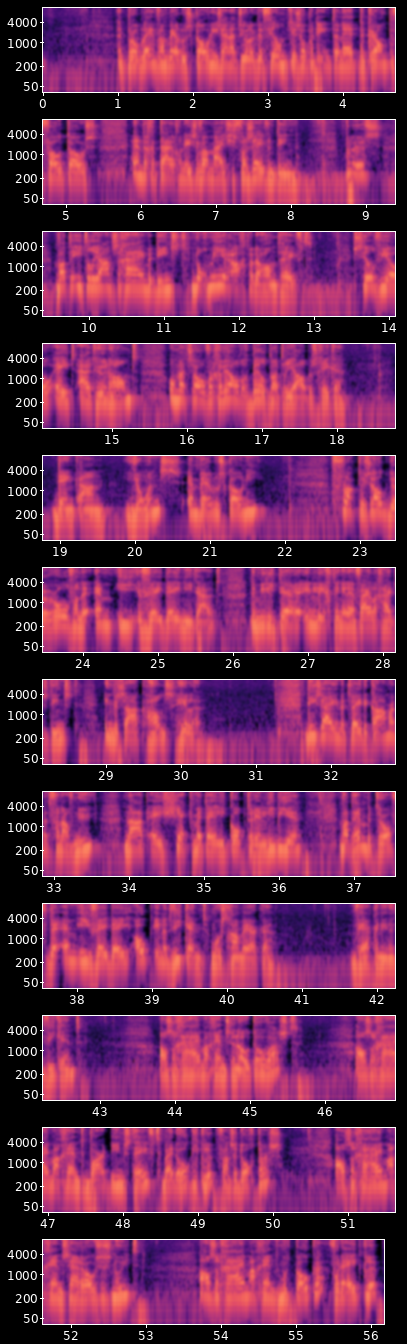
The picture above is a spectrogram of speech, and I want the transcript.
Het probleem van Berlusconi zijn natuurlijk de filmpjes op het internet, de krantenfoto's en de getuigenissen van meisjes van 17. Plus wat de Italiaanse geheime dienst nog meer achter de hand heeft. Silvio eet uit hun hand omdat ze over geweldig beeldmateriaal beschikken. Denk aan jongens en Berlusconi. Vlak dus ook de rol van de MIVD niet uit, de Militaire Inlichtingen en Veiligheidsdienst, in de zaak Hans Hille. Die zei in de Tweede Kamer dat vanaf nu, na het échec met de helikopter in Libië, wat hem betrof de MIVD ook in het weekend moest gaan werken. Werken in het weekend? Als een geheimagent zijn auto wast? Als een geheimagent bardienst heeft bij de hockeyclub van zijn dochters? Als een geheimagent zijn rozen snoeit? Als een geheimagent moet koken voor de eetclub?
